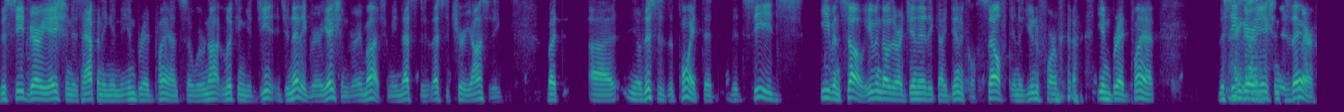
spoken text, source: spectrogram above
this seed variation is happening in inbred plants, so we're not looking at ge- genetic variation very much. I mean, that's the that's the curiosity. But uh, you know, this is the point that that seeds, even so, even though they're a genetic identical, selfed in a uniform inbred plant, the seed I got it. variation is there.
